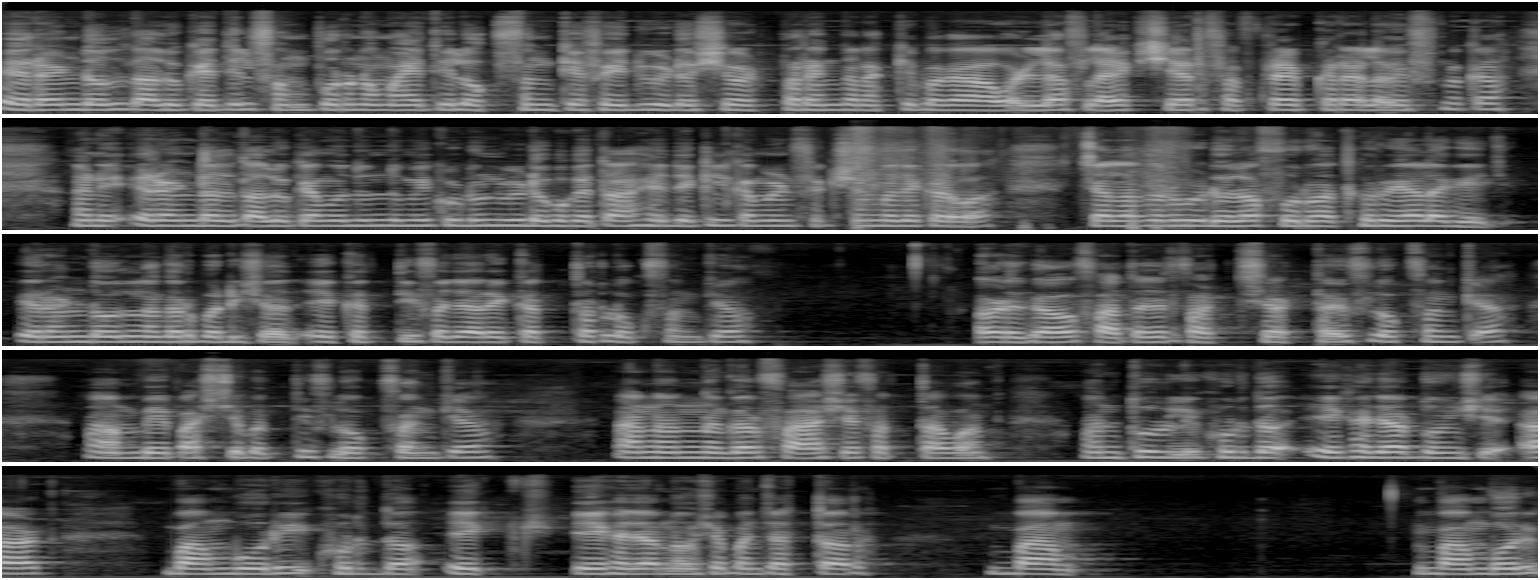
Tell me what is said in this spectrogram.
एरंडोल तालुक्यातील संपूर्ण माहिती लोकसंख्येसहित व्हिडिओ शेवटपर्यंत नक्की बघा. आवडल्यास लाईक शेअर सबस्क्राईब करायला विसरू नका. आणि एरंडोल तालुक्यामधून तुम्ही कुठून व्हिडिओ बघत आहे देखील कमेंट सेक्शनमध्ये कळवा. चला तर व्हिडिओला सुरुवात करूया लगेच. एरंडोल नगर परिषद एकतीस हजार एकाहत्तर लोकसंख्या. अडगाव सात हजार सातशे अठ्ठावीस लोकसंख्या. आंबे पाचशे बत्तीस लोकसंख्या. आनंदनगर सहाशे सत्तावन्न. अंतुर्ली खुर्द एक हजार दोनशे आठ. बांबोरी खुर्द एक एक हजार नऊशे पंच्याहत्तर. बाम बांबोरी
